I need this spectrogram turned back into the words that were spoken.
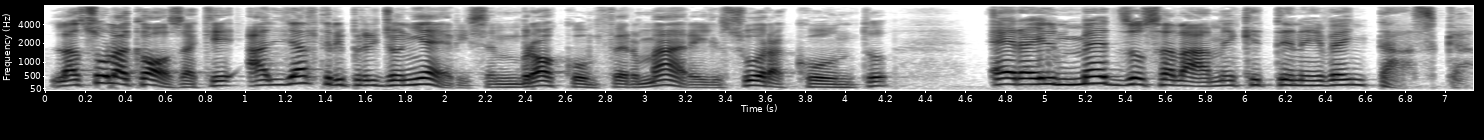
la sola cosa che agli altri prigionieri sembrò confermare il suo racconto era il mezzo salame che teneva in tasca.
